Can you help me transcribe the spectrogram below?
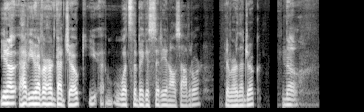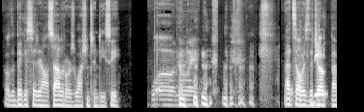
you know, have you ever heard that joke? You, what's the biggest city in El Salvador? You ever heard that joke? No. Well, the biggest city in El Salvador is Washington D.C. Whoa, no way. That's always the joke my,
